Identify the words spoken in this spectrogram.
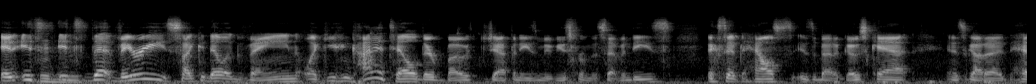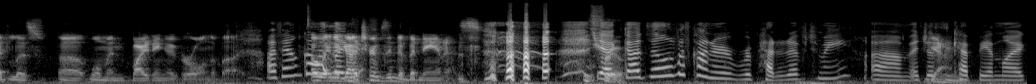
It, it's Mm-hmm. it's that very psychedelic vein. Like you can kind of tell they're both Japanese movies from the 70s, except House is about a ghost cat and it's got a headless uh, woman biting a girl in the butt. I found God, Oh, and like, the guy turns into bananas. yeah, True. Godzilla was kind of repetitive to me. Um, it just Yeah. kept being like,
